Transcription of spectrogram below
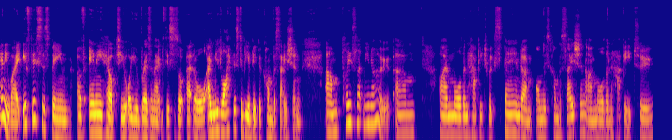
anyway, if this has been of any help to you or you resonate with this at all and you'd like this to be a bigger conversation, um, please let me know. Um, I'm more than happy to expand I'm on this conversation. I'm more than happy to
